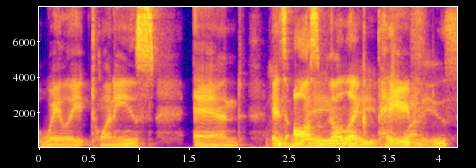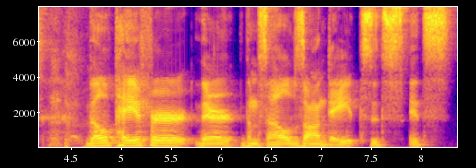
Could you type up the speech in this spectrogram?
way late 20s, and it's awesome. They'll like pay. 20s. They'll pay for their themselves on dates. It's it's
